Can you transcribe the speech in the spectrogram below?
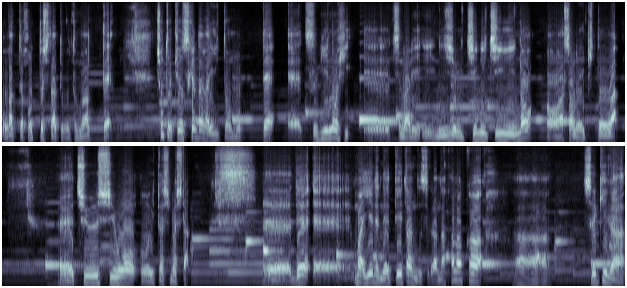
終わってほっとしたってこともあって、ちょっと気をつけた方がいいと思って、えー、次の日、えー、つまり21日の朝の駅頭は、え、中止をいたしました。え、で、え、まあ家で寝ていたんですが、なかなか、あ咳が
